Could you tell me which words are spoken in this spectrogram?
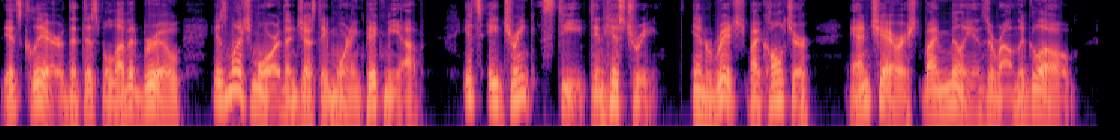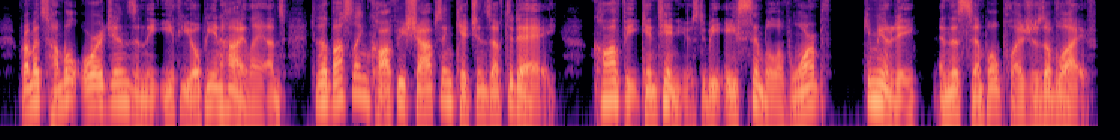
it's clear that this beloved brew is much more than just a morning pick me up. It's a drink steeped in history, enriched by culture, and cherished by millions around the globe. From its humble origins in the Ethiopian highlands to the bustling coffee shops and kitchens of today, coffee continues to be a symbol of warmth, community, and the simple pleasures of life.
